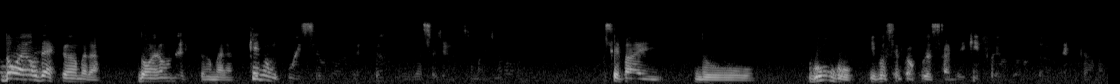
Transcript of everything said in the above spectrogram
Dom Helder Câmara. Dom Helder Câmara. Quem não conheceu Dom Helder Câmara, dessa geração mais nova, você vai no Google e você procura saber quem foi o Dom Helder Câmara.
